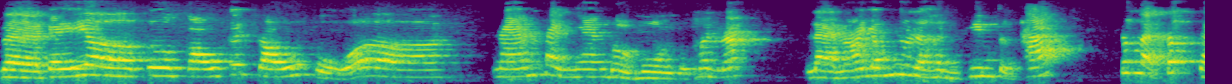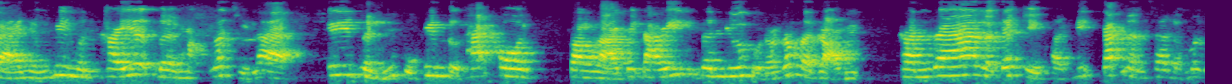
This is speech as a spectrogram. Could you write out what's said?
về cái uh, cơ cấu kết cấu của uh, nám tàn nhang đồi mồi của mình á là nó giống như là hình kim tự tháp. Tức là tất cả những gì mình thấy á, bề mặt nó chỉ là cái đỉnh của kim tự tháp thôi còn lại cái đáy bên dưới của nó rất là rộng. Thành ra là các chị phải biết cách làm sao để mình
